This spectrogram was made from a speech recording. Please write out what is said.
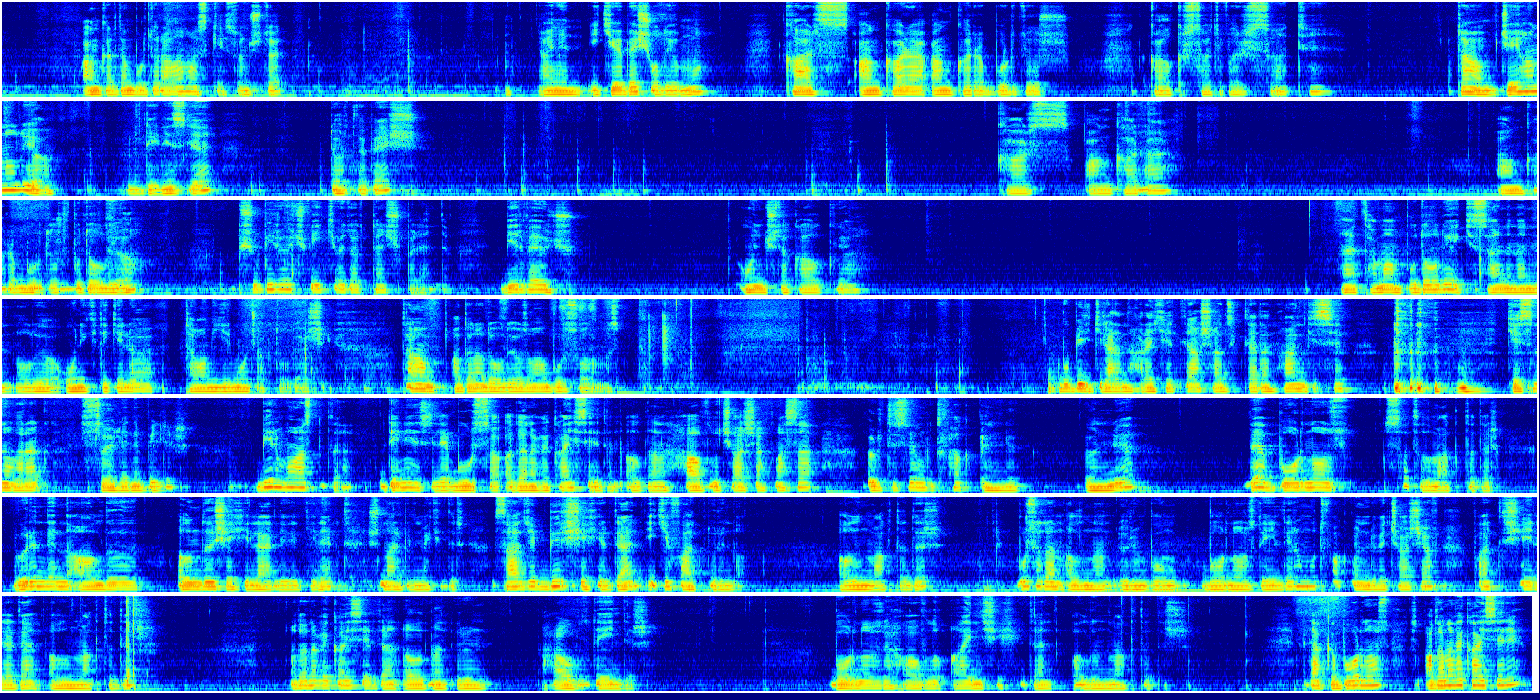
Ankara'dan Burdur'a alamaz ki. Sonuçta aynen 2 ve 5 oluyor mu? Kars, Ankara, Ankara, Burdur. Kalkış saati, varış saati. Tamam, Ceyhan oluyor. Denizli. 4 ve 5. Kars, Ankara. Ankara, Burdur. Bu da oluyor. Şu 1 ve 3 ve 2 ve 4'ten şüphelendim. 1 ve 3. 13'te kalkıyor. Ha tamam bu da oluyor ki aynen aynen oluyor. 12'de geliyor. Tamam 20 Ocak'ta oluyor her şey. Tamam Adana'da oluyor o zaman Bursa olamaz. Bu bilgilerden hareketli aşağıdakilerden hangisi kesin olarak söylenebilir? Bir mağazada Denizli, Bursa, Adana ve Kayseri'den alınan havlu, çarşaf, masa örtüsü ve mutfak önlü, önlüğü ve bornoz satılmaktadır. Bu ürünlerin aldığı, alındığı şehirlerle ilgili şunlar bilmektedir. Sadece bir şehirden iki farklı ürün alınmaktadır. Bursa'dan alınan ürün bornoz değildir. Mutfak önlü ve çarşaf farklı şeylerden alınmaktadır. Adana ve Kayseri'den alınan ürün havlu değildir. Bornoz ve havlu aynı şehirden alınmaktadır. Bir dakika bornoz, şimdi Adana ve Kayseri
